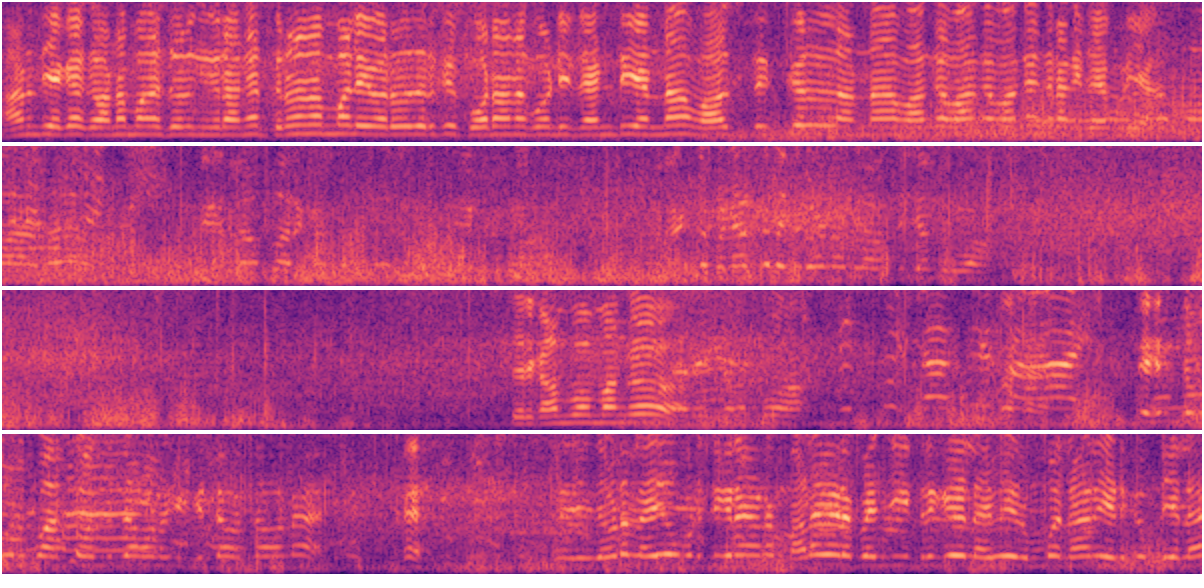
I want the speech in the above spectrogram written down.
ஆனந்தி அக்கா கவனமாக சொல்லுங்கிறாங்க. திருவண்ணாமலை வருவதற்கு கோடான கோடி நன்றி அண்ணா. வாழ்த்துக்கள் அண்ணா. வாங்க வாங்க வாங்கங்கிறாங்க ஜெயப்பிரியா ரெண்டு மணி நேரத்தில் திருவண்ணாமலை வந்து சேர்ந்துருவோம் சரி கிளம்புவோமாங்க கிளம்புவோம் இந்த ஊர் பாசம் வந்துட்டா உனக்கு கிட்ட வந்தவனே இதோட லைவ் முடிச்சுக்கிறேன். ஏன்னா மழை வேற பெஞ்சிக்கிட்டு இருக்கு. லைவ் ரொம்ப நாள் எடுக்க முடியல.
